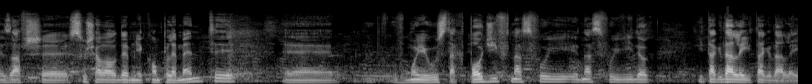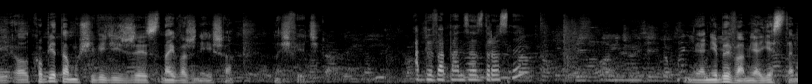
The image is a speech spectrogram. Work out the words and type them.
y, zawsze słyszała ode mnie komplementy, w moich ustach podziw na swój, na swój widok i tak dalej, i tak dalej. O, kobieta musi wiedzieć, że jest najważniejsza na świecie. A bywa pan zazdrosny? Ja nie bywam, ja jestem.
